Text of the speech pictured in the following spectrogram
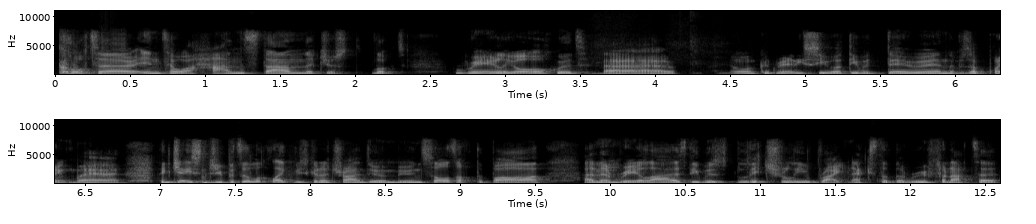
cutter into a handstand that just looked really awkward. Uh, no one could really see what they were doing. There was a point where I think Jason Jupiter looked like he was going to try and do a moonsault off the bar, and then realized he was literally right next to the roof and had to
